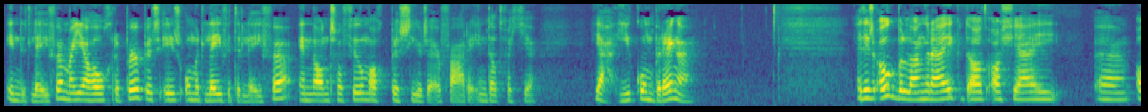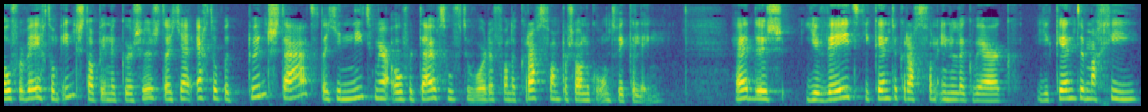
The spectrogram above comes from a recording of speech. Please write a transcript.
in dit leven, maar jouw hogere purpose is om het leven te leven en dan zoveel mogelijk plezier te ervaren in dat wat je ja, hier komt brengen. Het is ook belangrijk dat als jij uh, overweegt om in te stappen in de cursus, dat jij echt op het punt staat dat je niet meer overtuigd hoeft te worden van de kracht van persoonlijke ontwikkeling. dus je weet, je kent de kracht van innerlijk werk, je kent de magie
